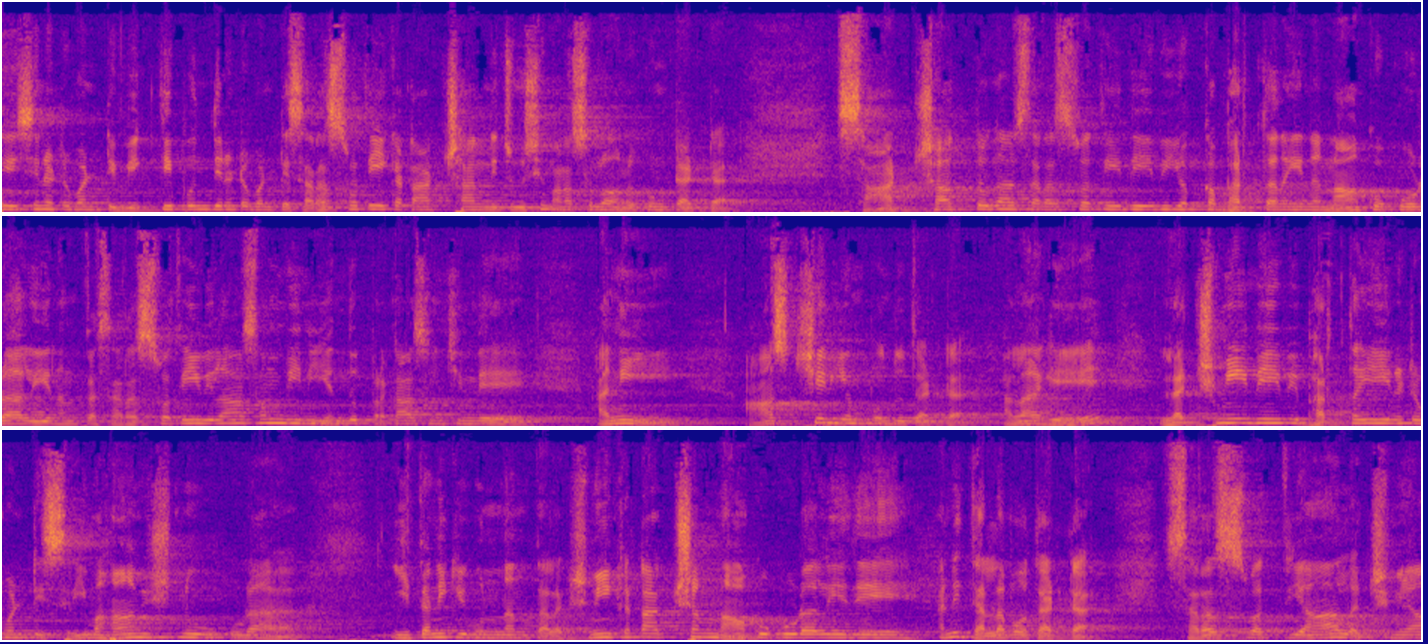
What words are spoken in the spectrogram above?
చేసినటువంటి వ్యక్తి పొందినటువంటి సరస్వతీ కటాక్షాన్ని చూసి మనసులో అనుకుంటాట సాక్షాత్తుగా సరస్వతీదేవి యొక్క భర్తనైన నాకు కూడా లేనంత సరస్వతీ విలాసం వీని ఎందుకు ప్రకాశించిందే అని ఆశ్చర్యం పొందుతట అలాగే లక్ష్మీదేవి భర్త అయినటువంటి శ్రీ మహావిష్ణువు కూడా ఇతనికి ఉన్నంత లక్ష్మీ కటాక్షం నాకు కూడా లేదే అని తెల్లబోతట సరస్వత్యా లక్ష్మ్యా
